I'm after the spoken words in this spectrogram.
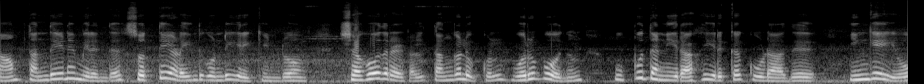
நாம் தந்தையிடமிருந்து சொத்தை அடைந்து கொண்டு இருக்கின்றோம். சகோதரர்கள் தங்களுக்குள் ஒருபோதும் உப்பு தண்ணீராக இருக்கக்கூடாது. இங்கேயோ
